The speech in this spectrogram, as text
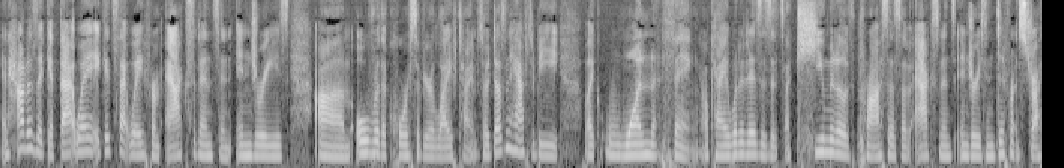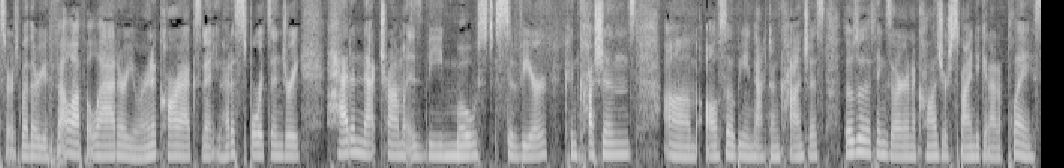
And how does it get that way? It gets that way from accidents and injuries um, over the course of your lifetime. So it doesn't have to be like one thing, okay? What it is, is it's a cumulative process of accidents, injuries, and different stressors. Whether you fell off a ladder, you were in a car accident, you had a sports injury, head and neck trauma is the most severe. Concussions, um, also being knocked unconscious. Those are the things that are going to cause cause your spine to get out of place.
